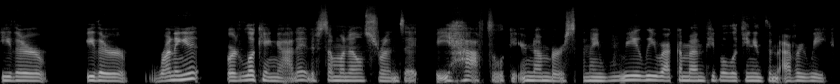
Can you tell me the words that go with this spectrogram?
either either running it or looking at it if someone else runs it but you have to look at your numbers and i really recommend people looking at them every week.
